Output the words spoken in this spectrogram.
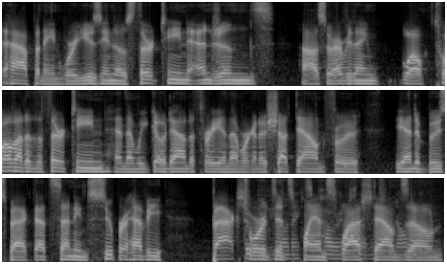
happening. We're using those 13 engines, uh, so everything, well, 12 out of the 13, and then we go down to three, and then we're going to shut down for the end of boost back. That's sending super heavy back towards its planned splashdown zone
